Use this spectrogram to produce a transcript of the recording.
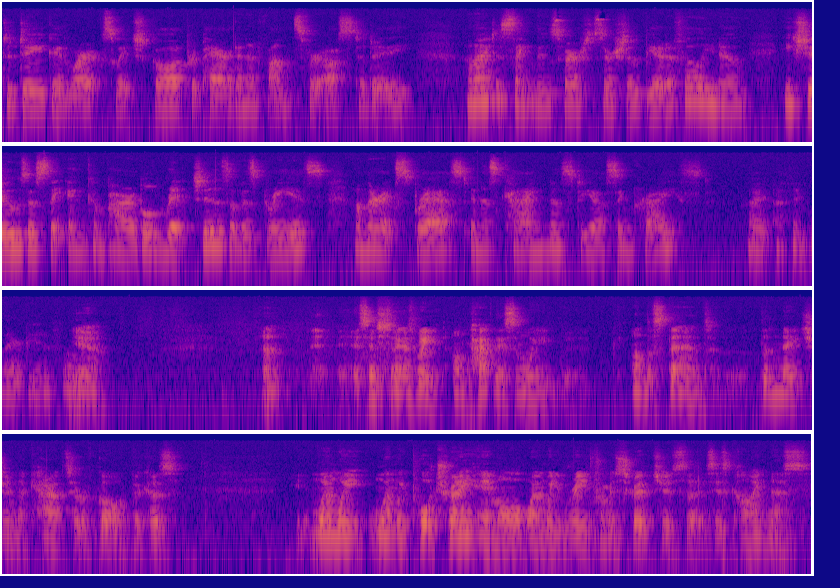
to do good works which God prepared in advance for us to do. And I just think those verses are so beautiful, you know. He shows us the incomparable riches of His grace, and they're expressed in His kindness to us in Christ. I, I think they're beautiful. Yeah. And it's interesting as we unpack this and we understand the nature and the character of God because when we when we portray him or when we read from his scriptures that it's his kindness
